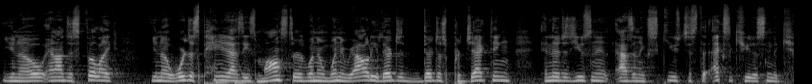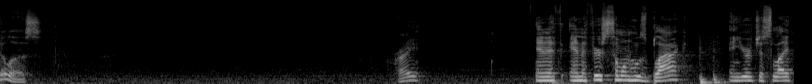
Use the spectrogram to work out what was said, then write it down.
You know, and I just feel like you know we're just painted as these monsters when in, when in reality they're just they're just projecting and they're just using it as an excuse just to execute us and to kill us. Right? And if and if you're someone who's black and you're just like,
